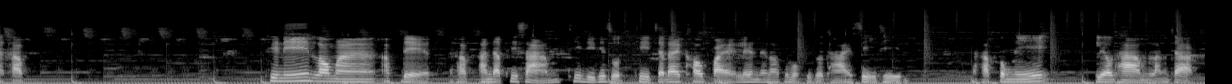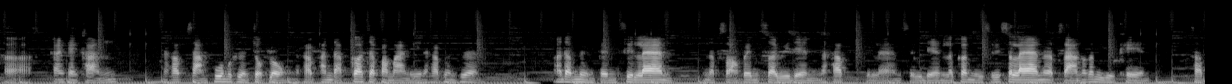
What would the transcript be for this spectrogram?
นะครับ ทีนี้เรามาอัปเดตนะครับอันดับที่ 3 ที่ดีที่สุดที่จะได้เข้าไปเล่นในรอบ 16 ทีมสุดท้าย 4 ทีมนะครับตรงนี้เรียลไทม์หลังจากการแข่งขันนะครับ3คู่เมื่อคืนจบลงนะครับอันดับก็จะประมาณนี้นะครับเพื่อนๆอันดับ 1 เป็นฟินแลนด์อันดับ 2 เป็นสวีเดนนะครับฟินแลนด์สวีเดนแล้วก็มีสวิตเซอร์แลนด์อันดับ 3 แล้วก็มียูเครนครับ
